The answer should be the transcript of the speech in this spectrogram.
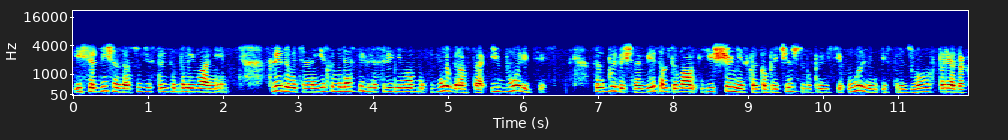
и сердечно-сосудистых заболеваний. Следовательно, если вы достигли среднего возраста и боретесь с избыточным весом, то вам еще несколько причин, чтобы привести уровень эстрадиола в порядок.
